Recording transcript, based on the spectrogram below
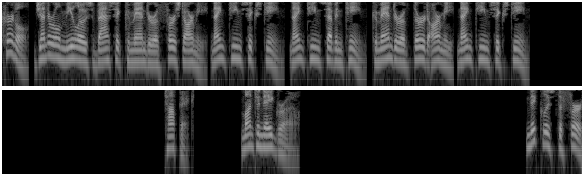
Colonel, General Milos Vasic Commander of First Army 1916, 1917, Commander of Third Army 1916 Montenegro. Nicholas I,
